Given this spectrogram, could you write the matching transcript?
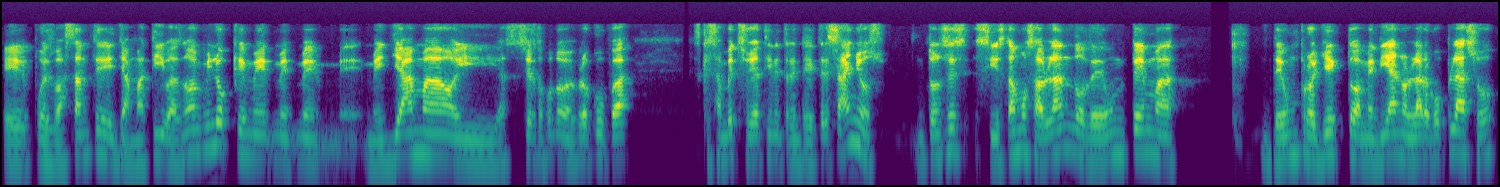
eh, pues bastante llamativas, ¿no? A mí lo que me, me, me, me, llama y hasta cierto punto me preocupa es que Betso ya tiene 33 años. Entonces, si estamos hablando de un tema, de un proyecto a mediano, largo plazo,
